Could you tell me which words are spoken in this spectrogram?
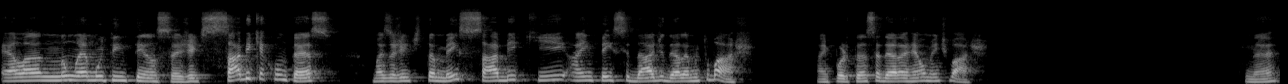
Ela não é muito intensa. A gente sabe que acontece, mas a gente também sabe que a intensidade dela é muito baixa. A importância dela é realmente baixa. Né?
